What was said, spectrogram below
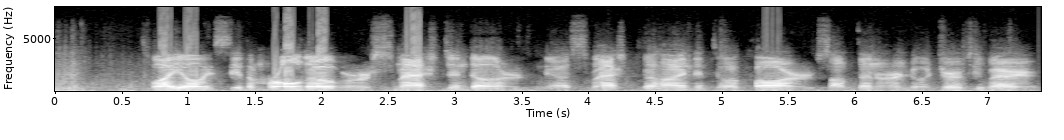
That's why you always see them rolled over or smashed into or you know smashed behind into a car or something or into a Jersey barrier.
